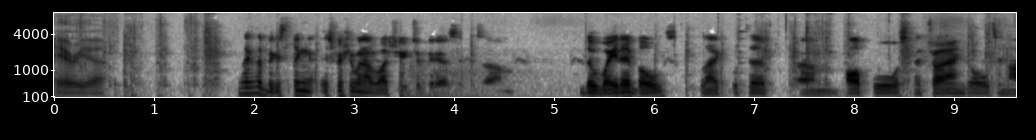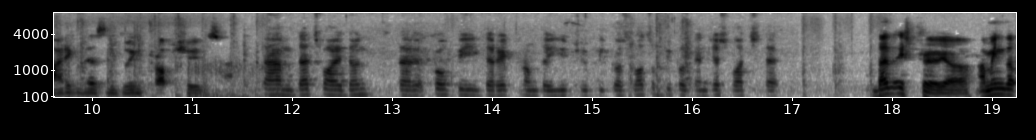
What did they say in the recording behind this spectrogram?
area. I think the biggest thing, especially when I watch YouTube videos, is um, the way they build, like with the um, half walls, and the triangles, and hiding this and doing drop chutes. Um, that's why I don't uh, copy direct from the YouTube because lots of people can just watch that. That is true, yeah. I mean, the,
